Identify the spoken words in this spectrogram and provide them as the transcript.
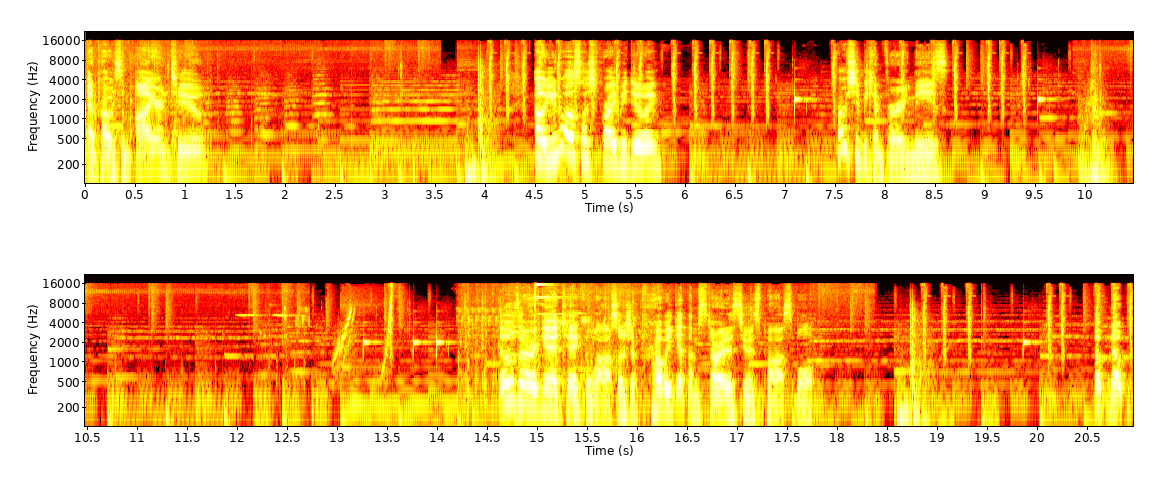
And probably some iron too. Oh, you know what else I should probably be doing? Probably should be converting these. Those are gonna take a while, so I should probably get them started as soon as possible. Oh, nope.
